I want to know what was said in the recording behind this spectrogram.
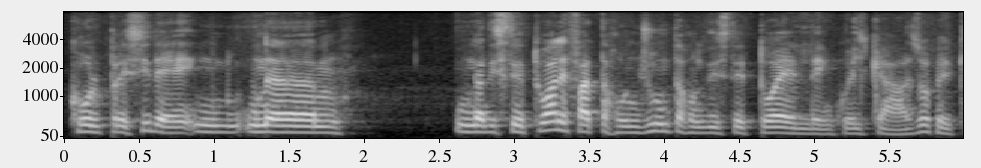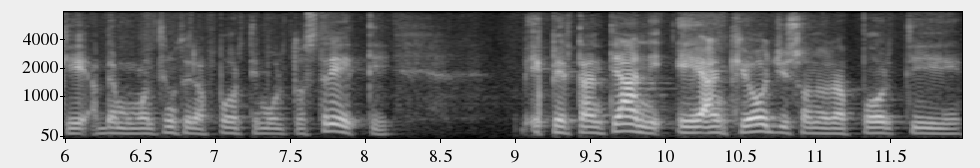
col presidente, una, una distrettuale fatta congiunta con il distretto L in quel caso, perché abbiamo mantenuto i rapporti molto stretti e per tanti anni e anche oggi sono rapporti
